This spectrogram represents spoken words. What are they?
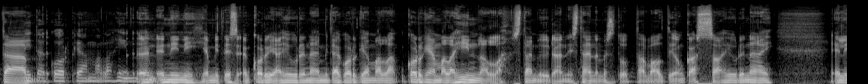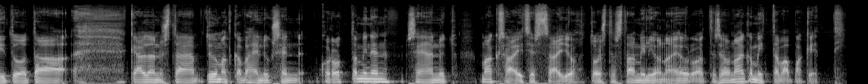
tämä, mitä korkeammalla hinnalla. Niin, niin, ja miten se korjaa juuri näin, mitä korkeammalla, korkeammalla hinnalla sitä myydään, niin sitä enemmän se tuottaa valtion kassaa, juuri näin. Eli tuota, käytännössä tämä työmatkavähennyksen korottaminen, sehän nyt maksaa itsessään jo toista sataa miljoonaa euroa, että se on aika mittava paketti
